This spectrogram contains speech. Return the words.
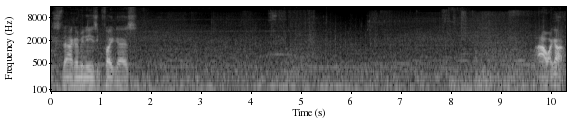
It's not gonna be an easy fight, guys. Wow, I got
